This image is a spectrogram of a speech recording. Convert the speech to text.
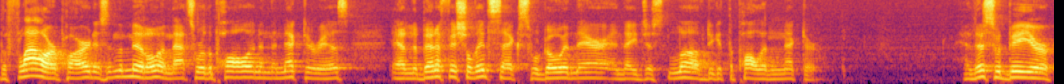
The flower part is in the middle, and that's where the pollen and the nectar is. And the beneficial insects will go in there, and they just love to get the pollen and nectar. And this would be your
